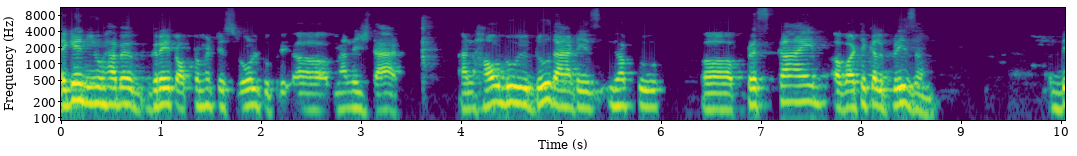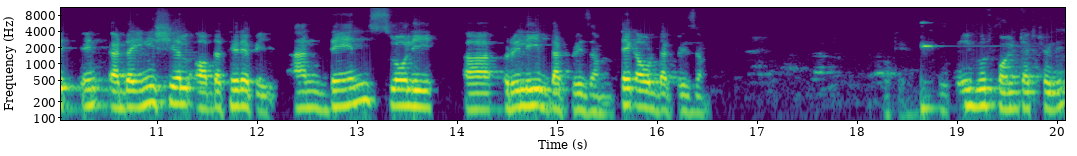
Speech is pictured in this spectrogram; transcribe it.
again you have a great optometrist role to uh, manage that. And how do you do that is you have to uh, prescribe a vertical prism in, at the initial of the therapy and then slowly uh, relieve that prism take out that prism. Okay. Very good point actually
